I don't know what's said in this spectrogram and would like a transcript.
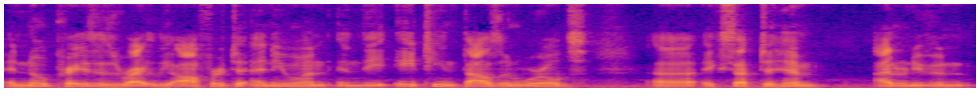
and no praise is rightly offered to anyone in the 18,000 worlds uh, except to Him. I don't even.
